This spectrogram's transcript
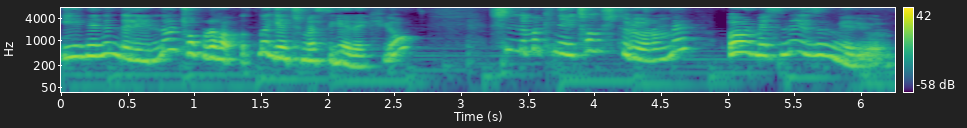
iğnenin deliğinden çok rahatlıkla geçmesi gerekiyor. Şimdi makineyi çalıştırıyorum ve örmesine izin veriyorum.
